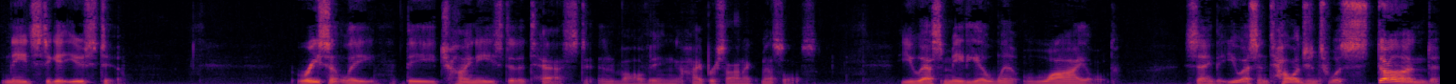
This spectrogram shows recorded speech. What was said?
needs to get used to. Recently, the Chinese did a test involving hypersonic missiles. U.S. media went wild, saying that U.S. intelligence was stunned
